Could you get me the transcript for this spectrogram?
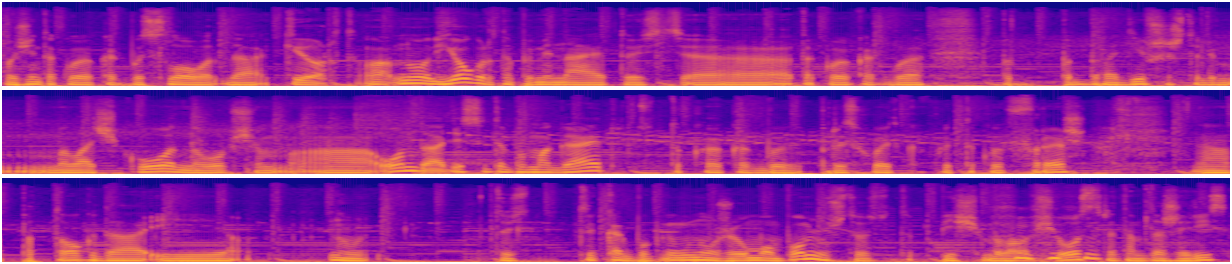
Очень такое, как бы, слово, да, кёрд. А, ну, йогурт напоминает, то есть э, такое, как бы, подбродившее, что ли, молочко. Ну, в общем, э, он, да, действительно помогает. Только, как бы, происходит какой-то такой фреш, э, поток, да, и, ну, то есть ты как бы, ну, уже умом помнишь, что пища была вообще острая, там даже рис,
